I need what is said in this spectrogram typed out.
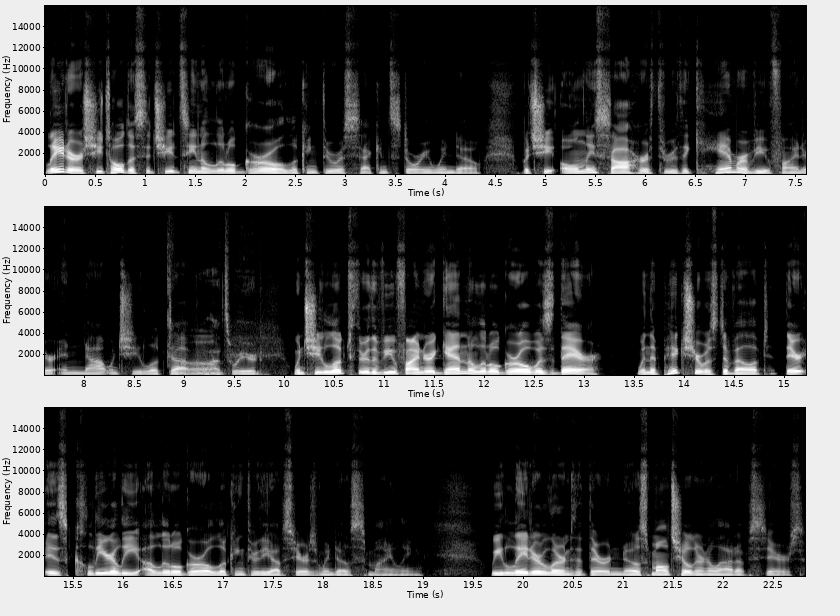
Later, she told us that she had seen a little girl looking through a second story window, but she only saw her through the camera viewfinder and not when she looked up. Oh, that's weird. When she looked through the viewfinder again, the little girl was there. When the picture was developed, there is clearly a little girl looking through the upstairs window smiling. We later learned that there are no small children allowed upstairs.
